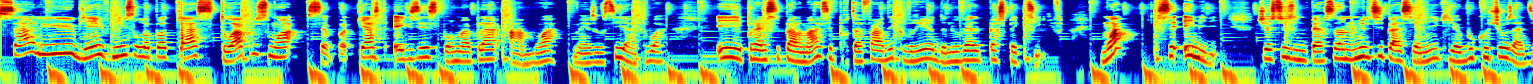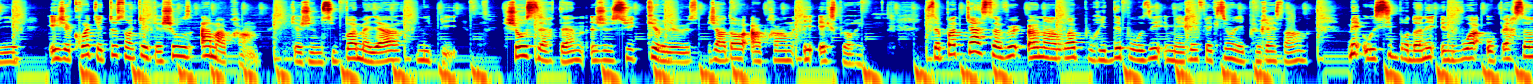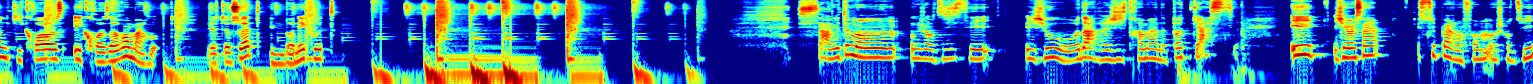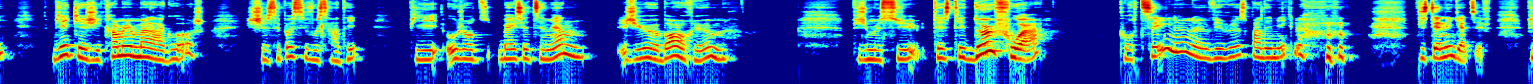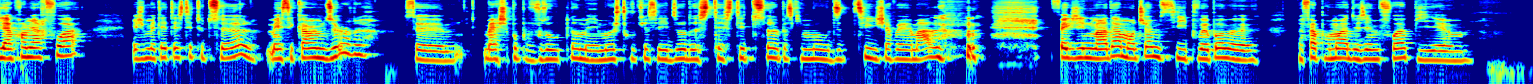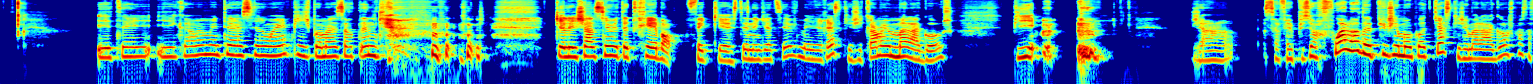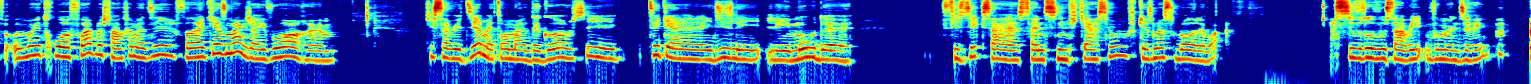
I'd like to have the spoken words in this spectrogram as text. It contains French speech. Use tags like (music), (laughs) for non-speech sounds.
Salut, bienvenue sur le podcast Toi plus moi. Ce podcast existe pour me plaire à moi, mais aussi à toi. Et principalement, c'est pour te faire découvrir de nouvelles perspectives. Moi, c'est Émilie. Je suis une personne multipassionnée qui a beaucoup de choses à dire et je crois que tous ont quelque chose à m'apprendre, que je ne suis pas meilleure ni pire. Chose certaine, je suis curieuse, j'adore apprendre et explorer. Ce podcast se veut un endroit pour y déposer mes réflexions les plus récentes, mais aussi pour donner une voix aux personnes qui croisent et croiseront ma route. Je te souhaite une bonne écoute. Salut tout le monde! Aujourd'hui, c'est jour d'enregistrement de podcast et je me sens super en forme aujourd'hui, bien que j'ai quand même mal à la gorge. Je sais pas si vous le sentez. Puis aujourd'hui, ben cette semaine, j'ai eu un bon rhume. Puis je me suis testée deux fois pour, sais, le virus pandémique. (laughs) puis c'était négatif. Puis la première fois, je m'étais testée toute seule, mais c'est quand même dur, là. Ben, je sais pas pour vous autres, là, mais moi, je trouve que c'est dur de se tester toute seule parce qu'il m'a dit, si j'avais mal. (laughs) fait que j'ai demandé à mon chum s'il pouvait pas me, le faire pour moi la deuxième fois, puis euh, il, était, il quand même été assez loin, puis je suis pas mal certaine que (laughs) que l'échantillon était très bon. Fait que c'était négatif, mais il reste que j'ai quand même mal à gauche. Puis, (clears throat) genre, ça fait plusieurs fois, là, depuis que j'ai mon podcast, que j'ai mal à la gorge. Je pense que ça fait au moins trois fois. Là, je suis en train de me dire, il faudrait quasiment que j'aille voir euh, qu'est-ce que ça veut dire, mettons, mal de gorge. Tu sais, quand ils disent les, mots de physique, ça, ça, a une signification. Je suis quasiment sur le bord de le voir. Si vous autres, vous savez, vous me le direz. (clears throat)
